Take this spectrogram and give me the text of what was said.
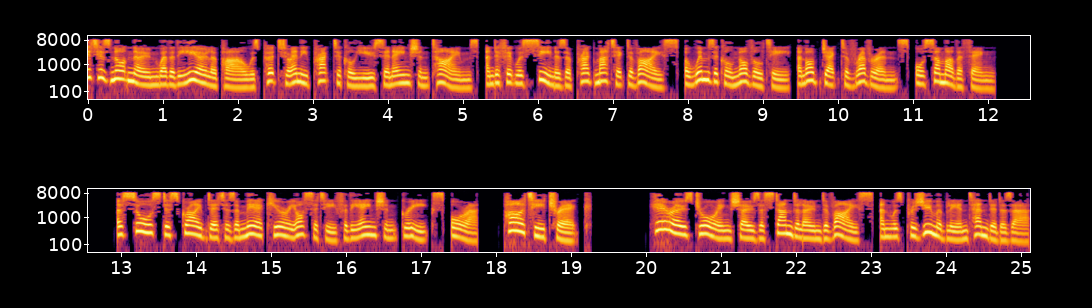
It is not known whether the eolipile was put to any practical use in ancient times, and if it was seen as a pragmatic device, a whimsical novelty, an object of reverence, or some other thing. A source described it as a mere curiosity for the ancient Greeks, or a party trick. Hero's drawing shows a standalone device, and was presumably intended as a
